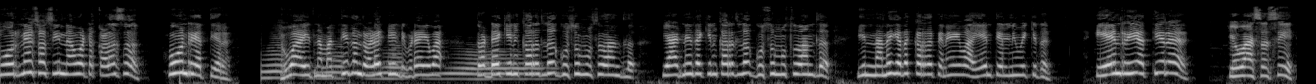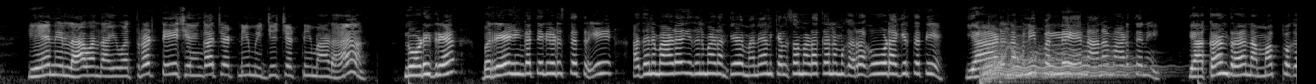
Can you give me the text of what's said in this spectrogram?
ಮೂರನೇ ಸಸಿ ನಾ ಒಟ್ಟು ಕಳಸು ಹ್ಞೂನ್ರಿ ಅತ್ತೀರ ಯವ್ವ ಇದು ನಮ್ಮ ಅತ್ತಿದೊಂದು ಒಳ್ಳೆ ತಿಂಡಿ ಬಿಡ ಯವ್ವ ದೊಡ್ಡಕಿನ ಕರದ್ಲು ಗುಸು ಮುಸು ಅಂದ್ಲು ಎರಡನೇದಕಿನ ಕರದ್ಲು ಗುಸು ಮುಸು ಅಂದ್ಲು ಇನ್ ನನಗೆ ಎದಕ್ ಕರತೇನೆ ಯವ್ವ ಏನ್ ತೆಲ್ ನೀವಿಕ್ಕಿದ ಏನ್ರಿ ಅತ್ತೀರ ಯವ್ವ ಸಸಿ ಏನಿಲ್ಲ ಒಂದ್ ಐವತ್ ರೊಟ್ಟಿ ಶೇಂಗಾ ಚಟ್ನಿ ಮಿಜ್ಜಿ ಚಟ್ನಿ ಮಾಡ ನೋಡಿದ್ರೆ ಬರೇ ಹಿಂಗ ತಲೆ ಹಿಡಿಸ್ತೈತಿ ಅದನ್ನ ಮಾಡ ಇದನ್ನ ಮಾಡ ಅಂತೇಳಿ ಮನೆಯನ್ ಕೆಲಸ ಮಾಡಕ ನಮ್ಗ ರಗೂಡಾಗಿರ್ತೈತಿ ಯಾಡ ನಮನಿ ಪಲ್ಲೆ ನಾನ ಮಾಡ್ತೇನಿ ಯಾಕಂದ್ರ ನಮ್ಮಪ್ಪಗ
